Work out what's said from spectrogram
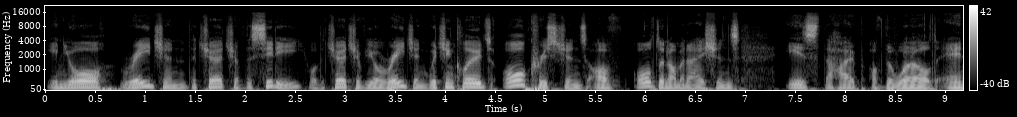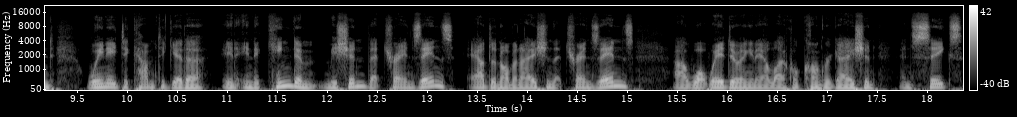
in your region, the church of the city or the church of your region, which includes all Christians of all denominations, is the hope of the world. And we need to come together in, in a kingdom mission that transcends our denomination, that transcends uh, what we're doing in our local congregation, and seeks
